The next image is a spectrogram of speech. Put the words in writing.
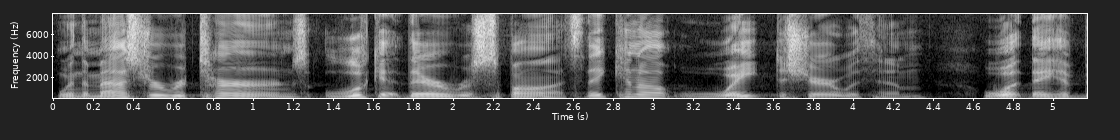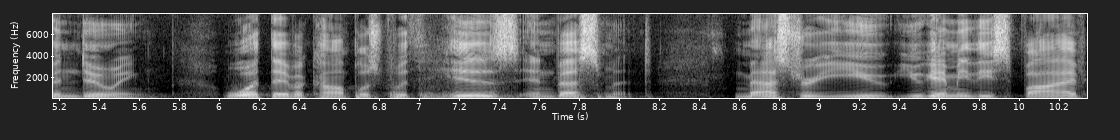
When the master returns, look at their response. They cannot wait to share with him what they have been doing, what they've accomplished with his investment. Master, you, you gave me these five,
